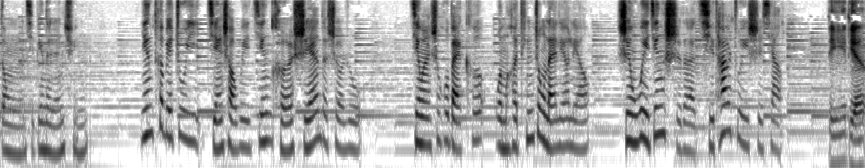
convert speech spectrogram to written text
等疾病的人群，应特别注意减少味精和食盐的摄入。今晚生活百科，我们和听众来聊聊食用味精时的其他注意事项。第一点，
